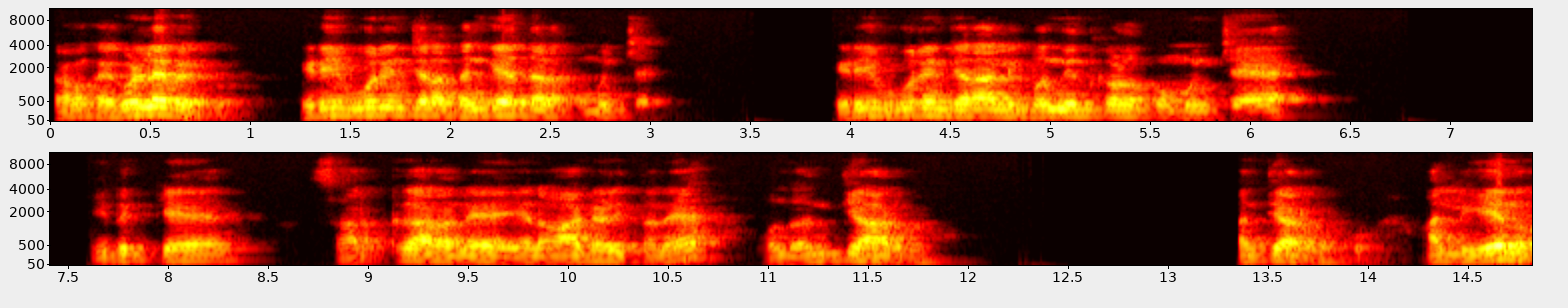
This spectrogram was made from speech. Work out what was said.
ಕ್ರಮ ಕೈಗೊಳ್ಳಲೇಬೇಕು ಇಡೀ ಊರಿನ ಜನ ದಂಗೆ ಎದ್ದಾಳಕ್ಕೂ ಮುಂಚೆ. ಇಡೀ ಊರಿನ ಜನ ಅಲ್ಲಿಗೆ ಬಂದು ನಿಂತ್ಕೊಳ್ಳೋಕ್ಕೂ ಮುಂಚೆ ಇದಕ್ಕೆ ಸರ್ಕಾರನೇ ಏನು ಆಡಳಿತನೇ ಒಂದು ಅಂತ್ಯ ಆಡ್ಬೇಕು. ಅಂತ್ಯ ಆಡ್ಬೇಕು. ಅಲ್ಲಿ ಏನು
